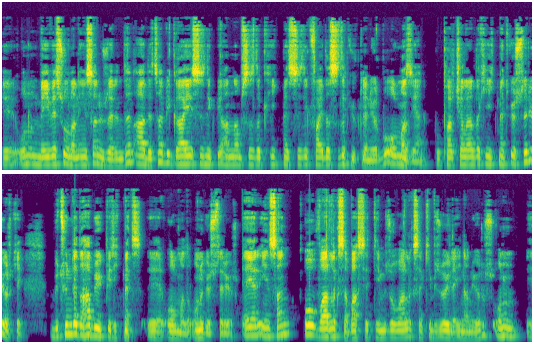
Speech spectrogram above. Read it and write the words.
e, onun meyvesi olan insan üzerinden adeta bir gayesizlik, bir anlamsızlık, hikmetsizlik, faydasızlık yükleniyor. Bu olmaz yani. Bu parçalardaki hikmet gösteriyor ki bütünde daha büyük bir hikmet e, olmalı. Onu gösteriyor. Eğer insan o varlıksa, bahsettiğimiz o varlıksa ki biz öyle inanıyoruz. Onun e,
